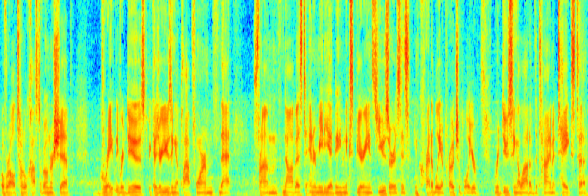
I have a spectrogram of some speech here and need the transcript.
overall total cost of ownership greatly reduced because you're using a platform that from novice to intermediate and even experienced users is incredibly approachable. You're reducing a lot of the time it takes to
